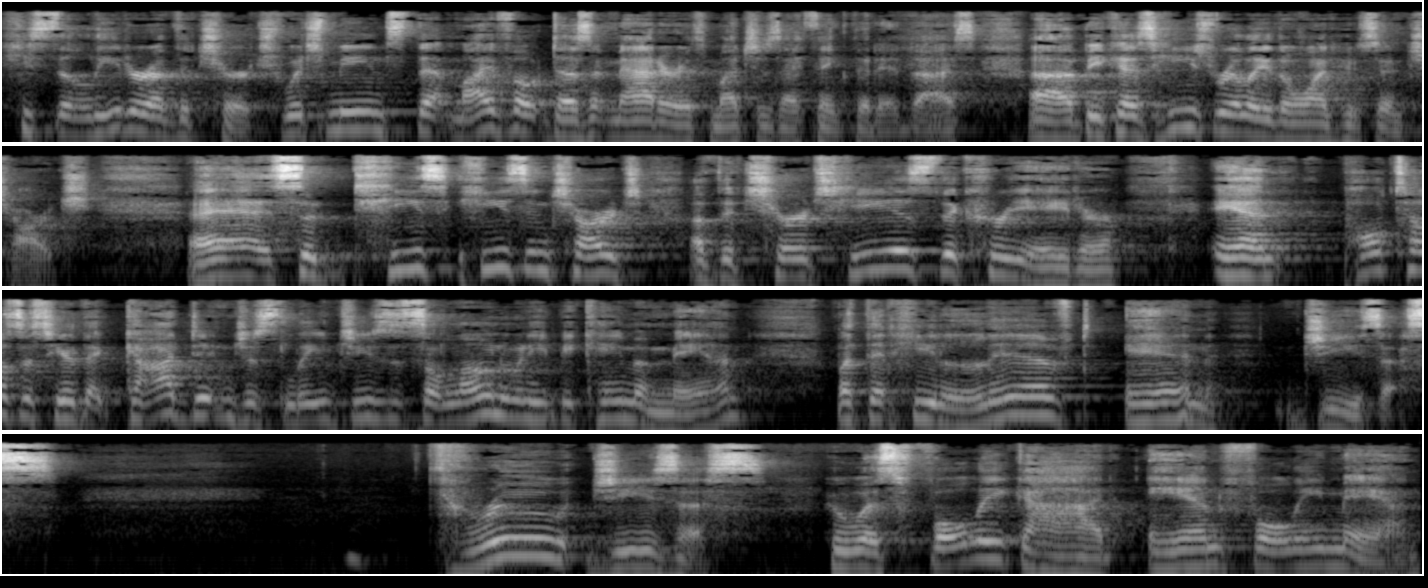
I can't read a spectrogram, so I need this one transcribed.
he's the leader of the church, which means that my vote doesn't matter as much as I think that it does, uh, because he's really the one who's in charge. Uh, so he's he's in charge of the church. He is the creator, and Paul tells us here that God didn't just leave Jesus alone when he became a man, but that he lived in Jesus. Through Jesus, who was fully God and fully man,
